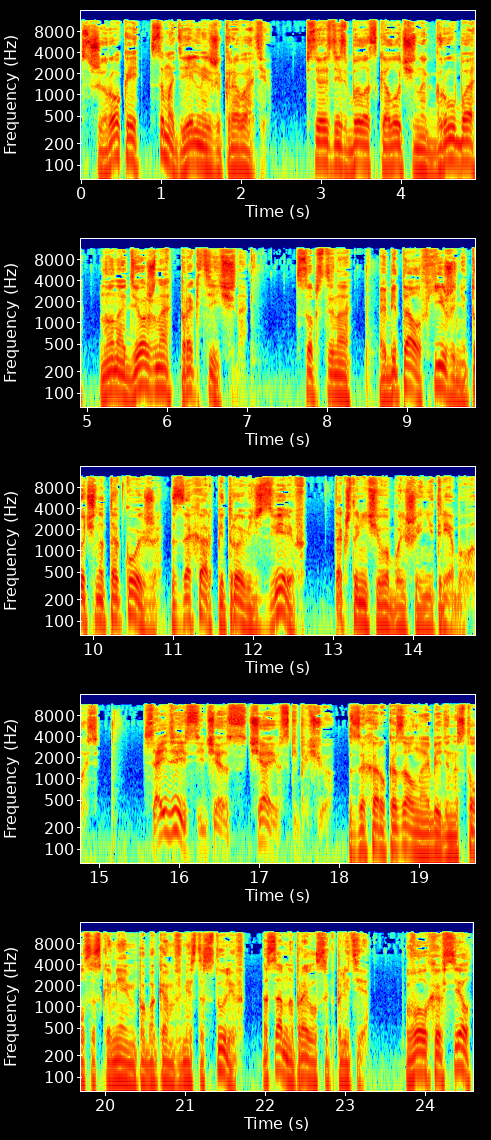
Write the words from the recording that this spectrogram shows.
с широкой самодельной же кроватью. Все здесь было сколочено грубо, но надежно, практично. Собственно, обитал в хижине точно такой же Захар Петрович Зверев, так что ничего больше и не требовалось. «Сойди сейчас, чаю вскипячу». Захар указал на обеденный стол со скамьями по бокам вместо стульев, а сам направился к плите. Волхов сел,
